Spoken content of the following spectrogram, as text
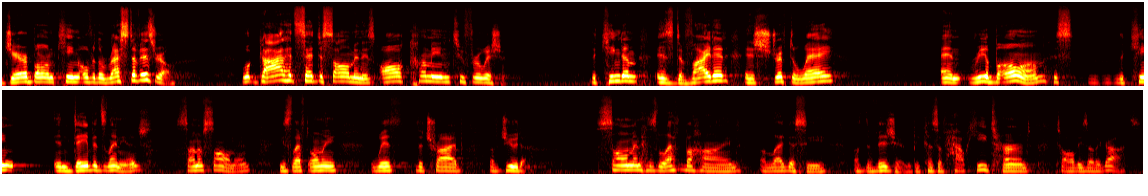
Jeroboam king over the rest of Israel. What God had said to Solomon is all coming to fruition. The kingdom is divided, it is stripped away. And Rehoboam, his, the king in David's lineage, son of Solomon, he's left only with the tribe of Judah. Solomon has left behind a legacy of division because of how he turned to all these other gods.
